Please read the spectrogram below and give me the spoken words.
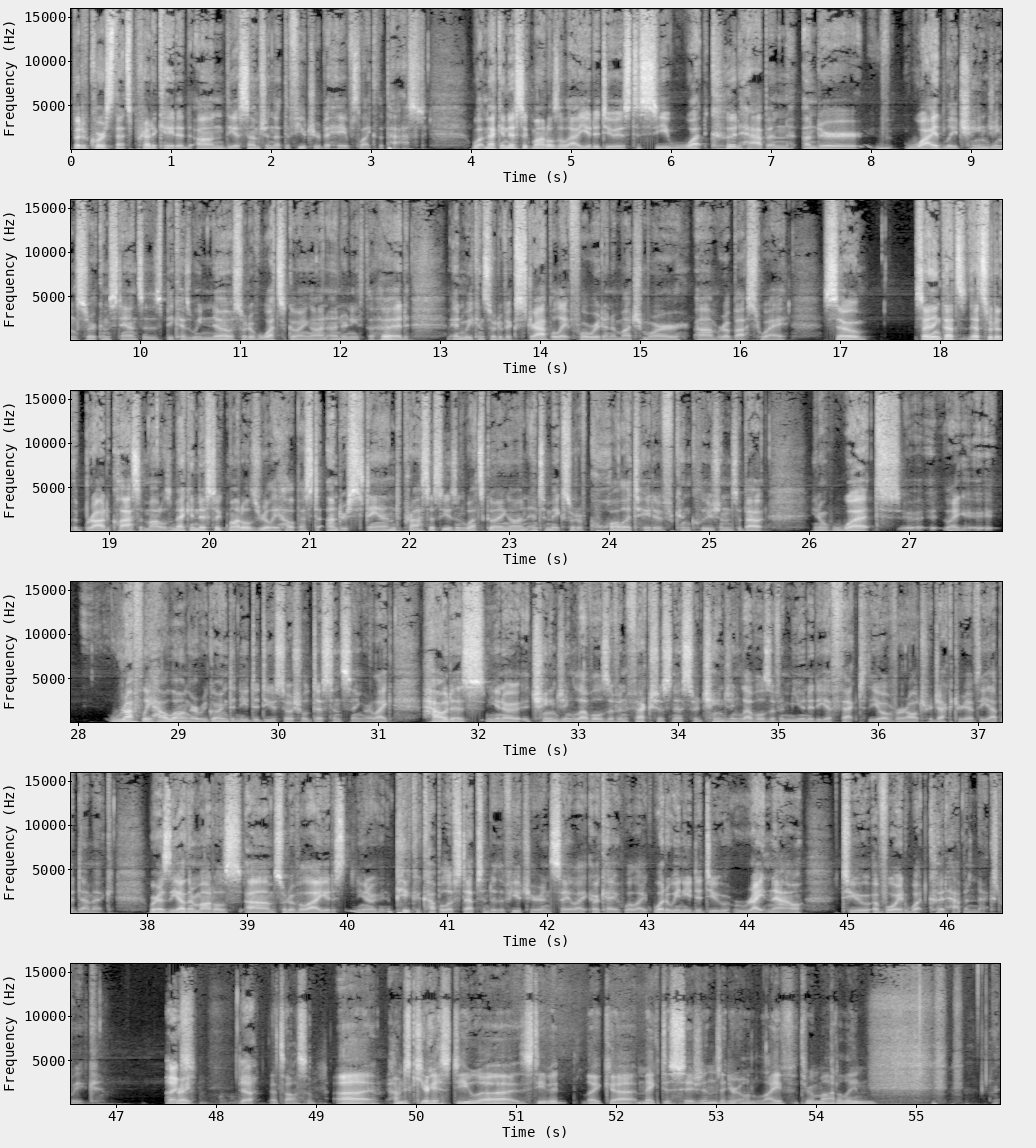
But of course, that's predicated on the assumption that the future behaves like the past. What mechanistic models allow you to do is to see what could happen under widely changing circumstances because we know sort of what's going on underneath the hood and we can sort of extrapolate forward in a much more um, robust way. So so I think that's that's sort of the broad class of models. Mechanistic models really help us to understand processes and what's going on, and to make sort of qualitative conclusions about, you know, what uh, like roughly how long are we going to need to do social distancing or like how does you know changing levels of infectiousness or changing levels of immunity affect the overall trajectory of the epidemic whereas the other models um, sort of allow you to you know peek a couple of steps into the future and say like okay well like what do we need to do right now to avoid what could happen next week Thanks. Right. Yeah, that's awesome. Uh, yeah. I'm just curious. Do you, uh, Stephen, like uh, make decisions in your own life through modeling?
